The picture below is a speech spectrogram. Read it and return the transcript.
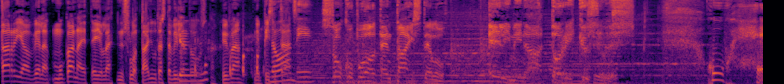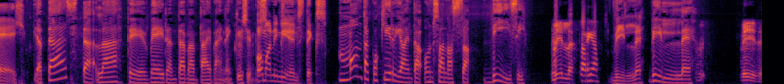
Tarja on vielä mukana, että ei ole lähtenyt sulla taju tästä Viljan Kyllä. touhusta. Hyvä, niin No pistetään. niin. Sukupuolten taistelu. Eliminaattori kysymys. Huh, hei. Ja tästä lähtee meidän tämänpäiväinen kysymys. Oma nimi ensiksi. Montako kirjainta on sanassa viisi? Ville, Sarja. Ville. Ville. viisi.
